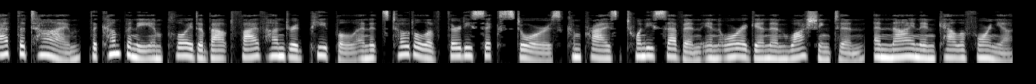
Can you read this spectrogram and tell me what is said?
At the time, the company employed about 500 people and its total of 36 stores comprised 27 in Oregon and Washington, and 9 in California.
